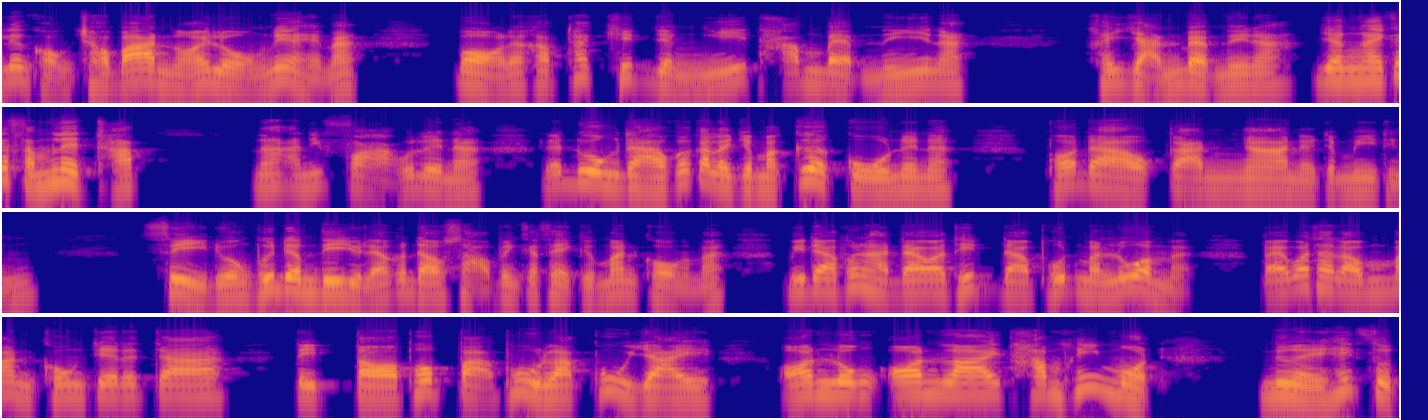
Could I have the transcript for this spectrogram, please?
เรื่องของชาวบ้านน้อยลงเนี่ยเห็นไหมบอกแล้วครับ ถ้าคิดอย่างนี้ทำแบบนี้นะ ขยันแบบนี้นะ ยังไงก็สำเร็จครับนะอันนี้ฝากไว้เลยนะ และดวงดาวก็กำลังจะมาเกื้อกูลเลยนะ เพราะดาวการงานเนี่ยจะมีถึง4ดวงพื้นเดิมดีอยู่แล้วก็ดาวเสาร์เป็นเกษตรคือมั่นคงเห็นไหมมีดาวพฤหัสดาวอาทิตย์ดาวพุธมาร่วมอะแปลว่าถ้าเรามั่นคงเจรจา ติดต่อพบปะผู้รักผู้ใหญ่ออนลงออนไลน์ทำให้หมด เหนื่อยให้สุด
